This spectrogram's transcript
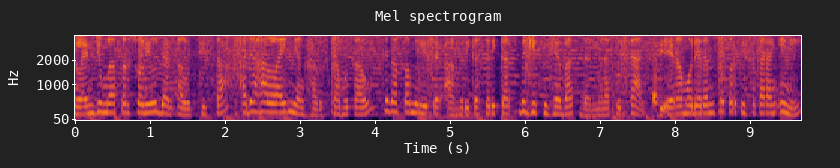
Selain jumlah personil dan alutsista, ada hal lain yang harus kamu tahu kenapa militer Amerika Serikat begitu hebat dan menakutkan. Di era modern seperti sekarang ini,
